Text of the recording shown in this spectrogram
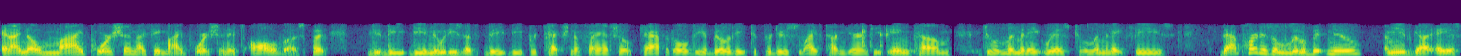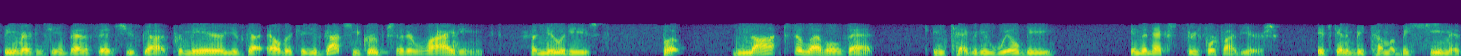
And I know my portion, I say my portion, it's all of us, but the, the annuities of the, the protection of financial capital, the ability to produce lifetime guaranteed income, to eliminate risk, to eliminate fees, that part is a little bit new. I mean, you've got ASB, American Senior Benefits, you've got Premier, you've got Eldercare, you've got some groups that are writing annuities, but not to the level that integrity will be in the next three, four, five years. It's going to become a behemoth,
